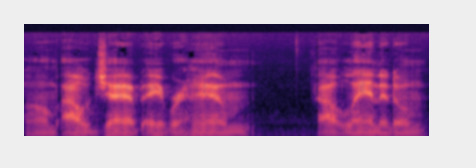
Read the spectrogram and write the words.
Um, out jabbed Abraham, outlanded him.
